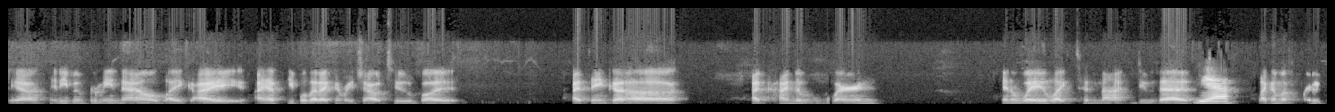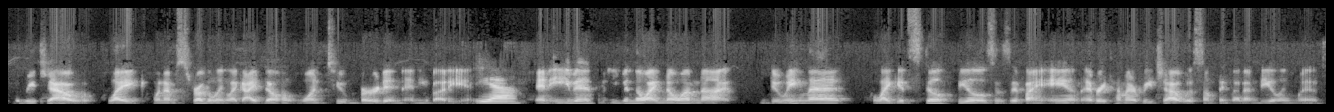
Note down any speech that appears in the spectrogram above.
Yeah. And even for me now, like I I have people that I can reach out to, but I think uh I've kind of learned in a way like to not do that. Yeah. Like I'm afraid to reach out like when I'm struggling like I don't want to burden anybody. Yeah. And even even though I know I'm not doing that, like it still feels as if I am every time I reach out with something that I'm dealing with.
